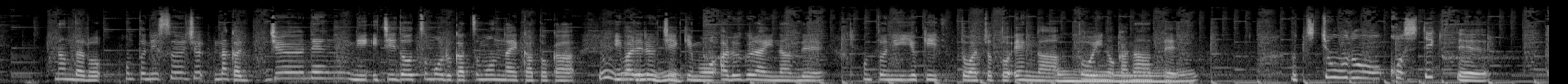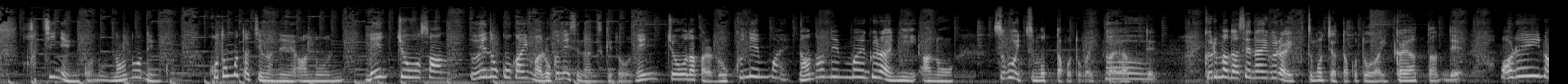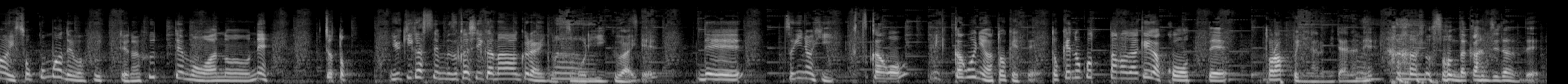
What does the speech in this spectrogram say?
なんだろう本当に数十なんか10年に一度積もるか積もんないかとか言われる地域もあるぐらいなんで本当に雪とはちょっと縁が遠いのかなってうちちょうど越してきて8年かな？7年かな？子供たちがねあの年長さん上の子が今6年生なんですけど年長だから6年前7年前ぐらいにあのすごい積もったことが1回あって車出せないぐらい積もっちゃったことが1回あったんであれ以来そこまでは降ってない降ってもあのねちょっと雪合戦難しいかなぐらいの積もり具合で。で次の日2日後3日後には溶けて溶け残ったのだけが凍ってトラップになるみたいなね、あのそんな感じなんで。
